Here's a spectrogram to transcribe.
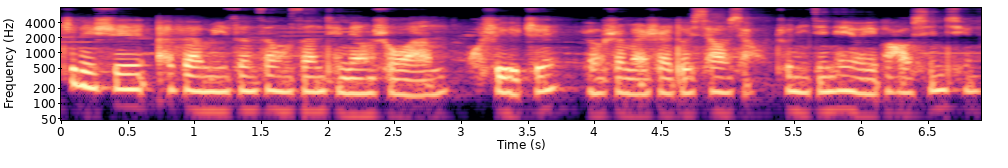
这里是 FM 一三三五三，天亮说完，我是雨之，有事没事多笑笑，祝你今天有一个好心情。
